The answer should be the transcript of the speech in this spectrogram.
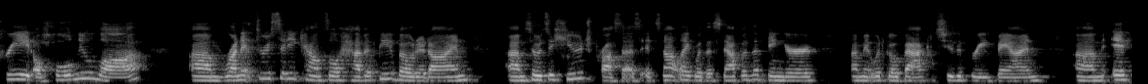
create a whole new law, um, run it through city council, have it be voted on. Um, so it's a huge process. It's not like with a snap of the finger, um, it would go back to the breed ban. Um, if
